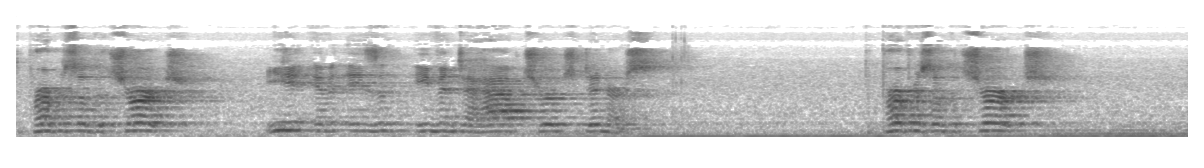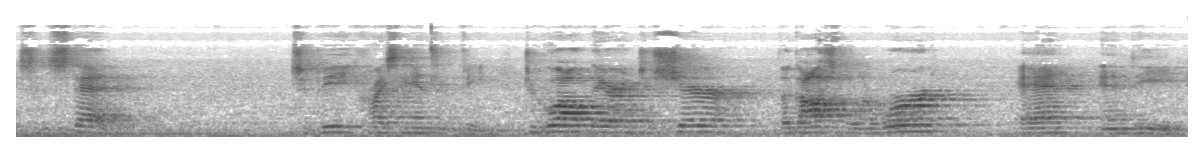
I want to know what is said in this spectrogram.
The purpose of the church isn't even to have church dinners. The purpose of the church is instead to be Christ's hands and feet, to go out there and to share the gospel in word and in deed.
